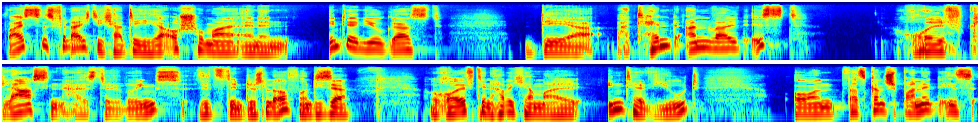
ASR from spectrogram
weißt es vielleicht, ich hatte hier auch schon mal einen Interviewgast, der Patentanwalt ist. Rolf Klaassen heißt er übrigens, sitzt in Düsseldorf. Und dieser Rolf, den habe ich ja mal interviewt. Und was ganz spannend ist,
